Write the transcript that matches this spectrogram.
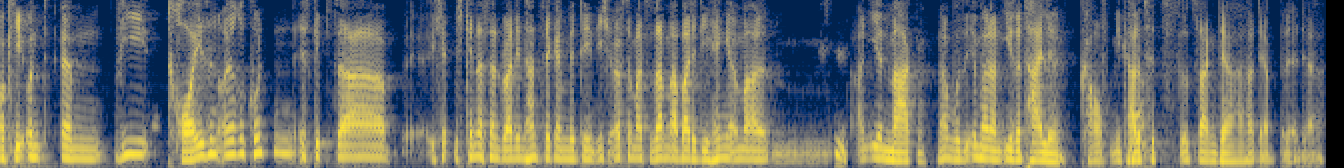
Okay, und ähm, wie treu sind eure Kunden? Es gibt da, ich, ich kenne das dann bei den Handwerkern, mit denen ich öfter mal zusammenarbeite, die hängen immer an ihren Marken, ne, wo sie immer dann ihre Teile kaufen. Egal, ja. ob es jetzt sozusagen der, der, der der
